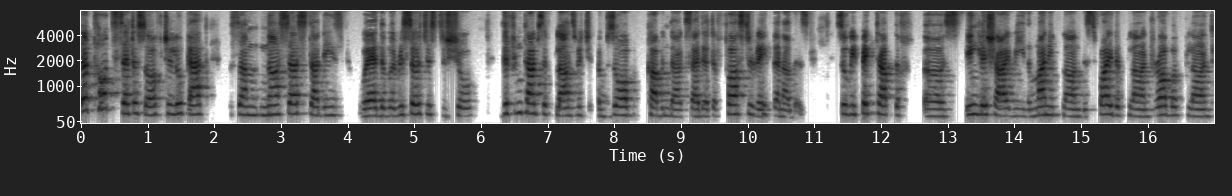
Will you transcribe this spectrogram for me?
That thought set us off to look at some NASA studies where there were researchers to show different types of plants which absorb carbon dioxide at a faster rate than others. So we picked up the uh, English ivy, the money plant, the spider plant, rubber plant,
